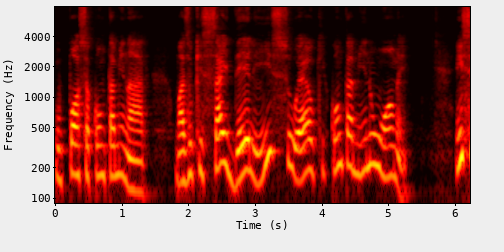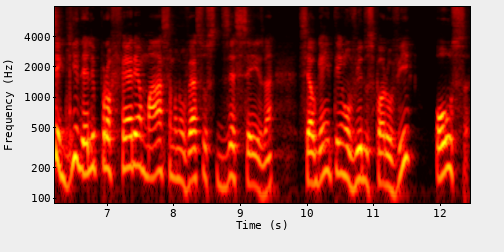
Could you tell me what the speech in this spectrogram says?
o possa contaminar mas o que sai dele, isso é o que contamina um homem. Em seguida, ele profere a máxima no verso 16, né? Se alguém tem ouvidos para ouvir, ouça.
